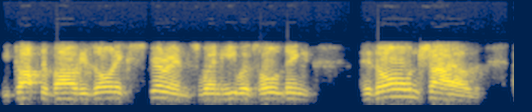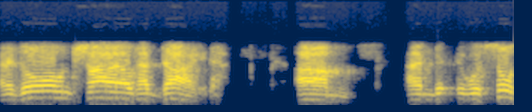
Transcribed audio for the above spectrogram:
He talked about his own experience when he was holding his own child, and his own child had died. Um, and it was so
